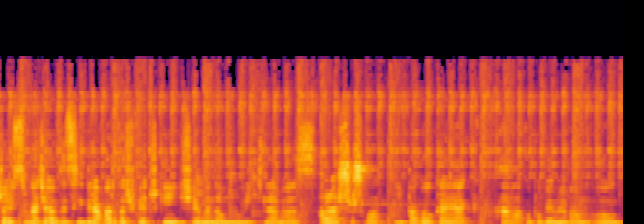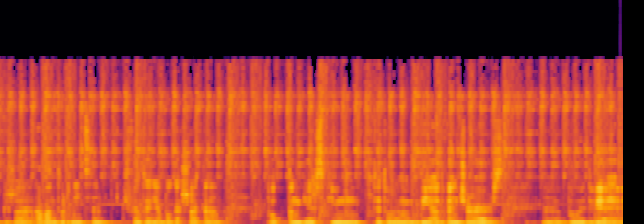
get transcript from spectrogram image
Cześć, słuchacie audycji Gra Warta Świeczki. Dzisiaj będą mówić dla Was Ola Szyszło i Paweł Kajak, a opowiemy Wam o grze Awanturnicy, Świątynia Boga Szaka. Pod angielskim tytułem The Adventurers e, były dwie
